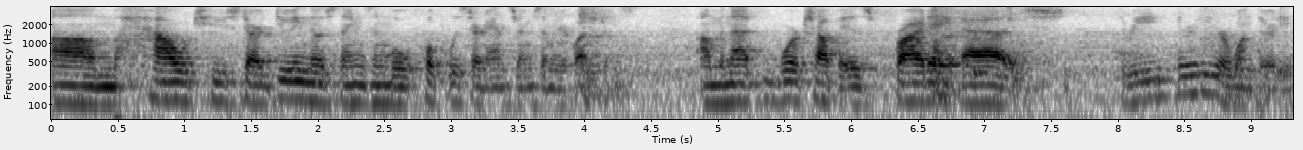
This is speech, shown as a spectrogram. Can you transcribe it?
um, how to start doing those things, and we'll hopefully start answering some of your questions. Um, and that workshop is Friday at 3:30 or 1:30.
